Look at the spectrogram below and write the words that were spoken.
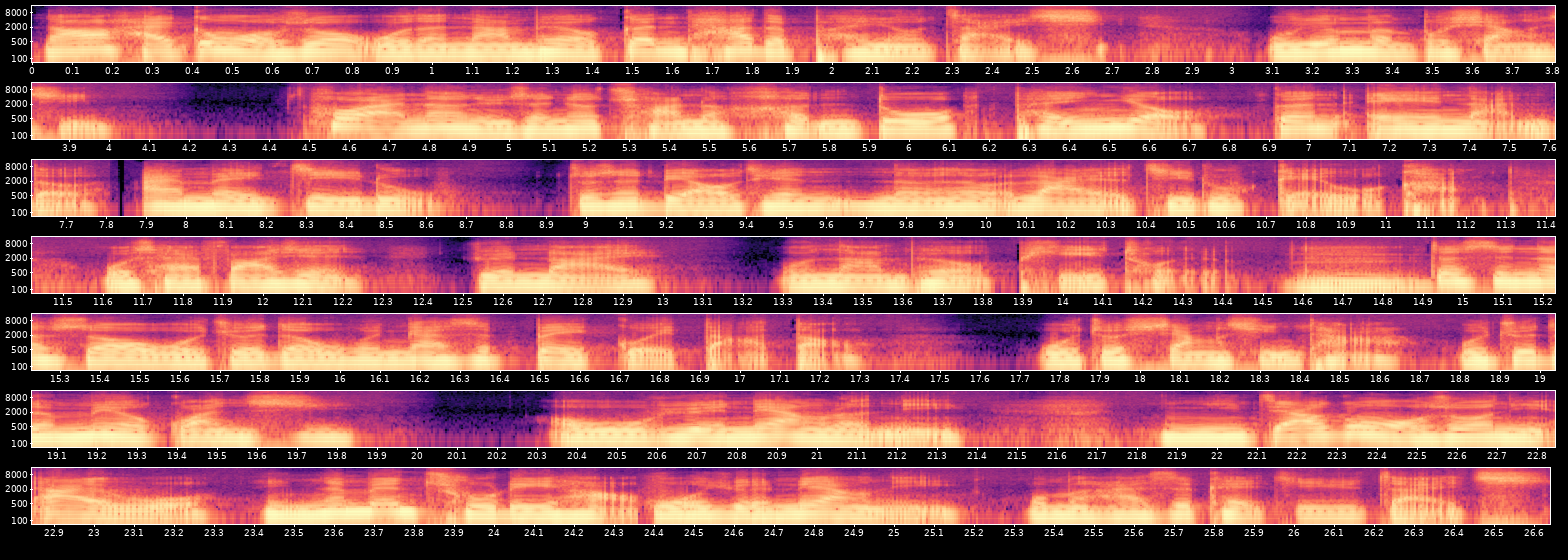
然后还跟我说我的男朋友跟他的朋友在一起。我原本不相信，后来那个女生就传了很多朋友跟 A 男的暧昧记录，就是聊天的那个赖的记录给我看。我才发现，原来我男朋友劈腿了。嗯，但是那时候我觉得我应该是被鬼打到，我就相信他。我觉得没有关系哦，我原谅了你。你只要跟我说你爱我，你那边处理好，我原谅你，我们还是可以继续在一起。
